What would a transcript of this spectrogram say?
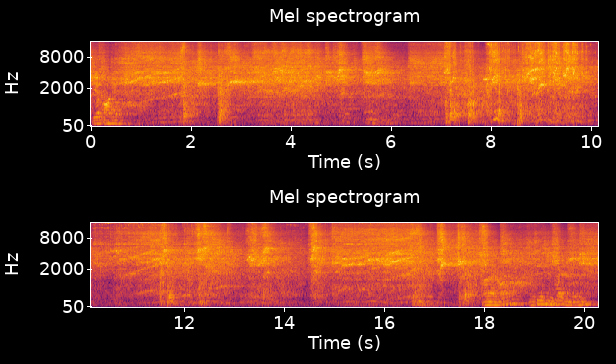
Yep, on it. All right, on. Let's do this in second. Lenny.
